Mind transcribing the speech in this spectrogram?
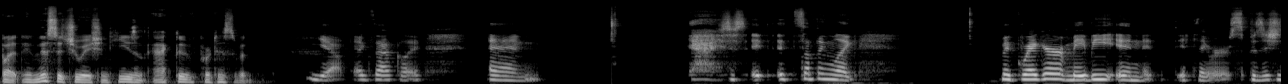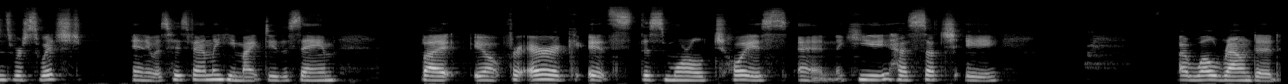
but in this situation, he is an active participant. Yeah, exactly. And yeah, it's just it, it's something like McGregor maybe in if they were positions were switched and it was his family, he might do the same. But you know, for Eric, it's this moral choice, and he has such a a well-rounded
